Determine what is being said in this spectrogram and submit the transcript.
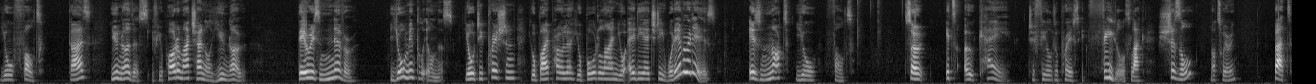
your fault. Guys, you know this. If you're part of my channel, you know. There is never your mental illness, your depression, your bipolar, your borderline, your ADHD, whatever it is, is not your fault. So it's okay to feel depressed. It feels like shizzle, not swearing, but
